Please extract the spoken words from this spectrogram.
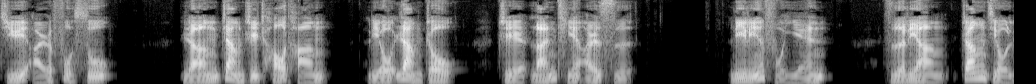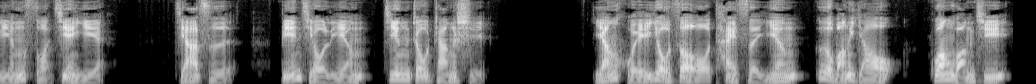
绝而复苏，仍杖之朝堂，留让州，至蓝田而死。李林甫言：子亮。张九龄所见也。甲子，贬九龄荆州长史。杨回又奏太子婴、鄂王尧、光王居，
